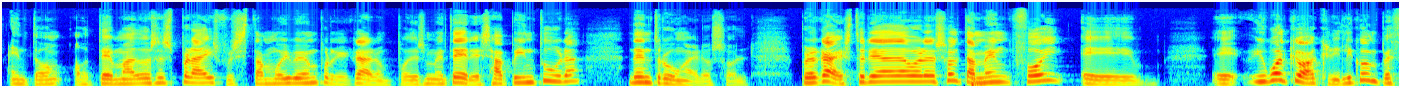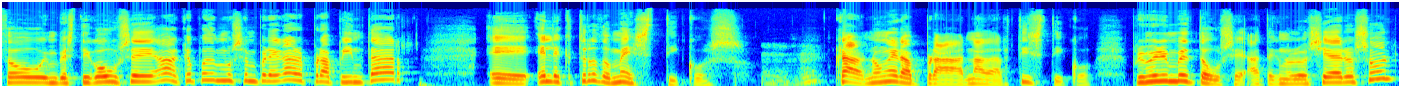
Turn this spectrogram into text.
Entón, o tema dos sprays pues, está moi ben porque, claro, podes meter esa pintura dentro dun aerosol. Pero, claro, a historia do aerosol tamén foi... Eh, eh, igual que o acrílico, empezou, investigouse, ah, que podemos empregar para pintar eh, electrodomésticos. Uh -huh. Claro, non era para nada artístico. Primeiro inventouse a tecnoloxía aerosol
